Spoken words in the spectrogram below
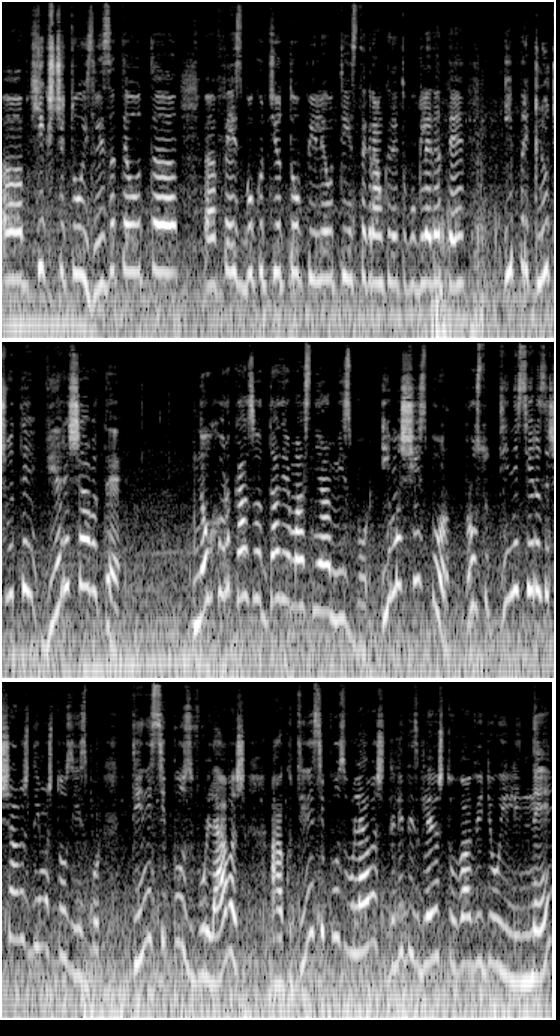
а, хиксчето, излизате от а, а, Facebook, от YouTube или от Instagram, където го гледате и приключвате. Вие решавате. Много хора казват, да, да, аз нямам избор. Имаш избор. Просто ти не си разрешаваш да имаш този избор. Ти не си позволяваш. А ако ти не си позволяваш дали да изгледаш това видео или не,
